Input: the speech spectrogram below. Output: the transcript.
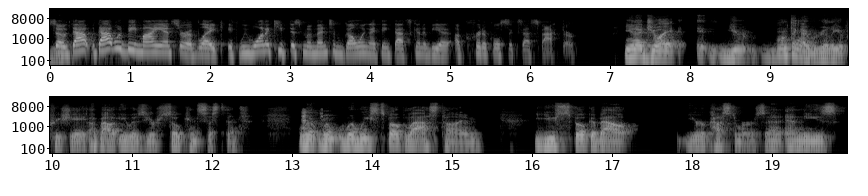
So yeah. that that would be my answer of like if we want to keep this momentum going, I think that's going to be a, a critical success factor. You know, Joy, you one thing I really appreciate about you is you're so consistent. When, when, when we spoke last time, you spoke about your customers and, and these,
